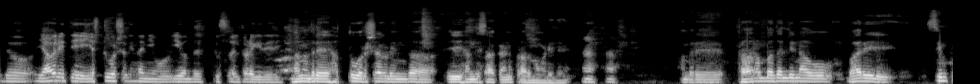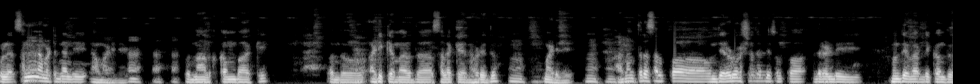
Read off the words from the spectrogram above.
ಇದು ಯಾವ ರೀತಿ ಎಷ್ಟು ವರ್ಷದಿಂದ ನೀವು ಈ ಒಂದು ಕೆಲಸದಲ್ಲಿ ತೊಡಗಿದ್ದೀರಿ? ನಾನಂದ್ರೆ ಹತ್ತು ವರ್ಷಗಳಿಂದ ಈ ಹಂದಿ ಸಾಕಣೆ ಪ್ರಾರಂಭ ಮಾಡಿದ್ದೇನೆ. ಅಂದ್ರೆ ಪ್ರಾರಂಭದಲ್ಲಿ ನಾವು ಬಾರಿ ಸಿಂಪಲ್ ಸಣ್ಣ ಮಟ್ಟಿನಲ್ಲಿ ನಾವು ಮಾಡಿದ್ದೇವೆ. ನಾಲ್ಕು ಕಂಬ ಹಾಕಿ ಒಂದು ಅಡಿಕೆ ಮರದ ಸಲಕೆಯನ್ನು ಹೊಡೆದು. ಮಾಡಿದೆ ಆನಂತರ ಸ್ವಲ್ಪ ಒಂದ್ ಎರಡು ವರ್ಷದಲ್ಲಿ ಸ್ವಲ್ಪ ಅದರಲ್ಲಿ ಮುಂದೆ ಬರ್ಲಿಕ್ಕೆ ಒಂದು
